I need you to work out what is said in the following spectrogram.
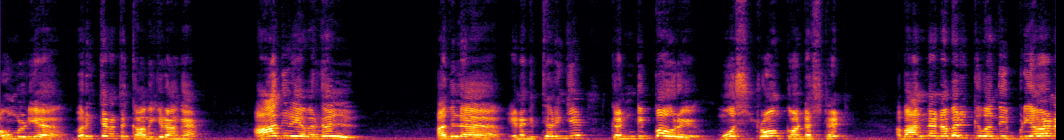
அவங்களுடைய வருத்தனத்தை காமிக்கிறாங்க. ஆதிரை அவர்கள் அதில் எனக்கு தெரிஞ்சு கண்டிப்பாக ஒரு மோஸ்ட் ஸ்ட்ராங் கான்டஸ்டன்ட் அப்போ அந்த நபருக்கு வந்து இப்படியான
